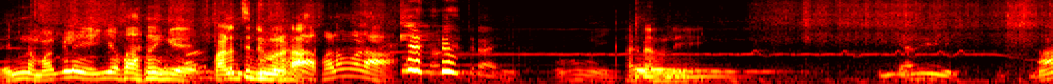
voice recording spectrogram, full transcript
என்ன மக்களே இங்க பாருங்க. பழச்சிட்டு போறா. பழமாடா கடவுளே. ஆ?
